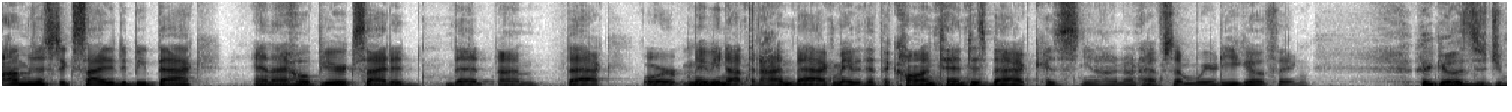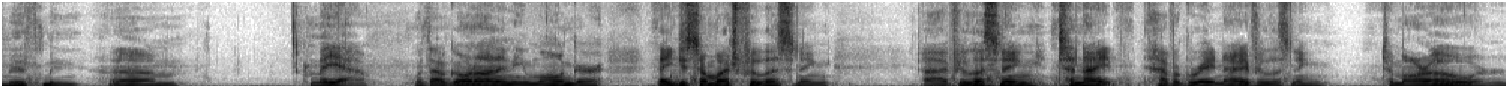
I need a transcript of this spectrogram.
I'm just excited to be back, and I hope you're excited that I'm back, or maybe not that I'm back, maybe that the content is back, because you know I don't have some weird ego thing. Hey guys, did you miss me? Um, but yeah, without going on any longer, thank you so much for listening. Uh, if you're listening tonight, have a great night. If you're listening tomorrow or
